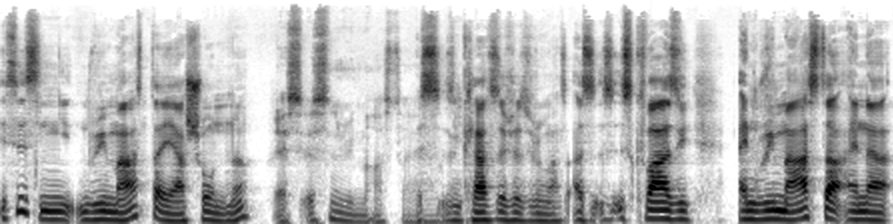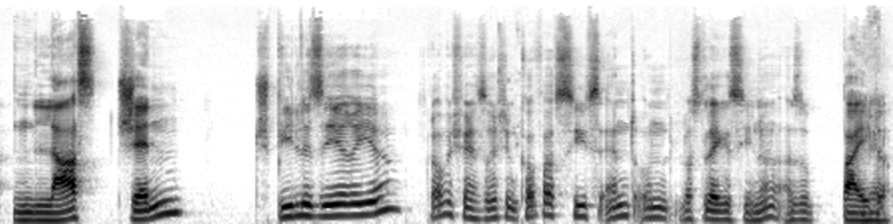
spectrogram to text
Ist es ein Remaster? Ja, schon, ne? Es ist ein Remaster, ja. Es ist ein klassisches Remaster. Also, es ist quasi ein Remaster einer Last-Gen-Spieleserie, glaube ich, wenn ich das richtig im Kopf habe. Thieves End und Lost Legacy, ne? Also beide. Ja.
